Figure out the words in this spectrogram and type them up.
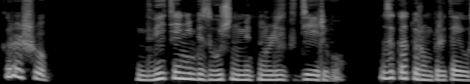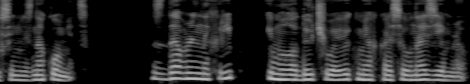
«Хорошо». Две тени беззвучно метнулись к дереву, за которым притаился незнакомец. Сдавленный хрип, и молодой человек мягко сел на землю.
